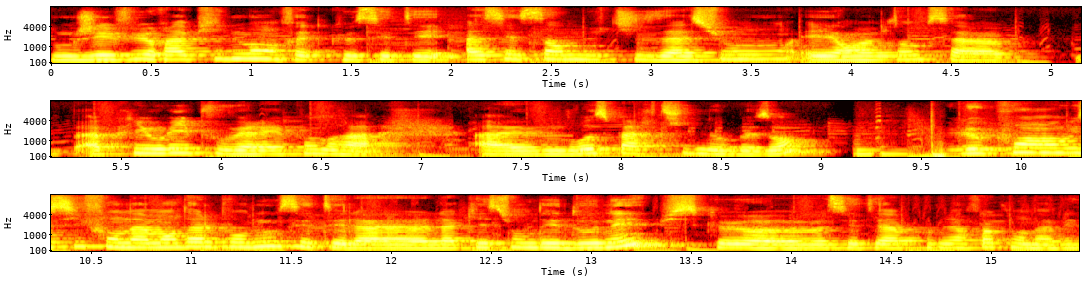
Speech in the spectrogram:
Donc j'ai vu rapidement en fait que c'était assez simple d'utilisation et en même temps que ça a priori pouvait répondre à, une grosse partie de nos besoins. Le point aussi fondamental pour nous, c'était la, question des données, puisque euh, c'était la première fois qu'on avait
